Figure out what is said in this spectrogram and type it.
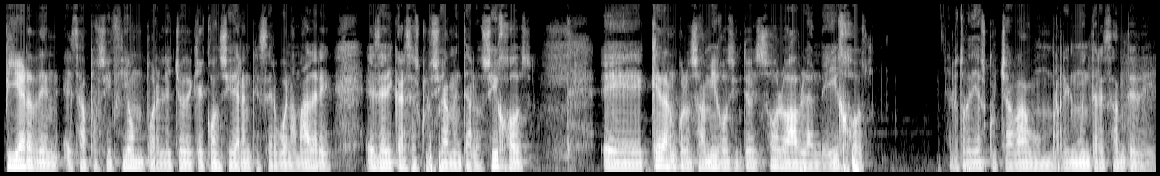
pierden esa posición por el hecho de que consideran que ser buena madre es dedicarse exclusivamente a los hijos, eh, quedan con los amigos y entonces solo hablan de hijos. El otro día escuchaba un reel muy interesante de,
